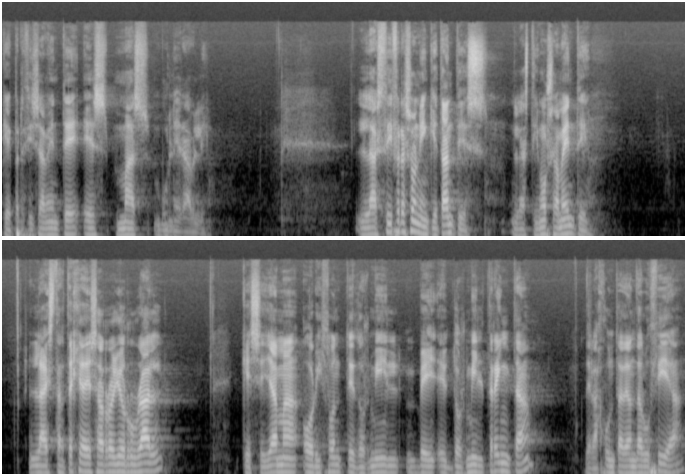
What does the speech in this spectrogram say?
que precisamente es más vulnerable. Las cifras son inquietantes, lastimosamente. La Estrategia de Desarrollo Rural, que se llama Horizonte 2030, de la Junta de Andalucía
